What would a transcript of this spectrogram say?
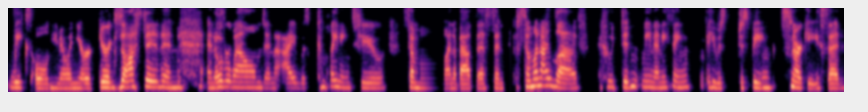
weeks old, you know, and you're you're exhausted and and overwhelmed. And I was complaining to someone about this and someone I love who didn't mean anything, he was just being snarky, said,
